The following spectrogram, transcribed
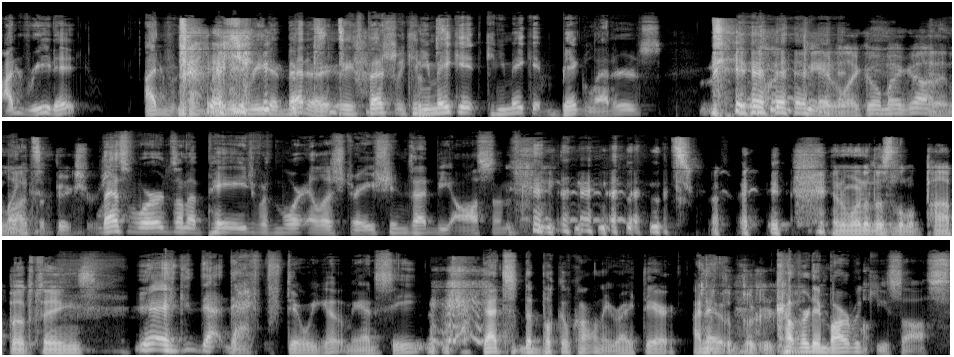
I'd read it. I'd maybe read it better. Especially, can you make it? Can you make it big letters? It would be like, oh my God, and Like, lots of pictures. Less words on a page with more illustrations. That'd be awesome. That's right. And one of those little pop up things. yeah, that, that there we go, man. See, that's the Book of Conley right there. I know, The Book of covered in barbecue sauce.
